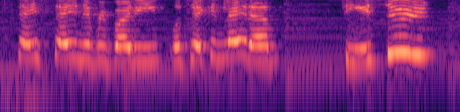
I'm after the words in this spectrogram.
Stay sane, everybody. We'll check in later. See you soon.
